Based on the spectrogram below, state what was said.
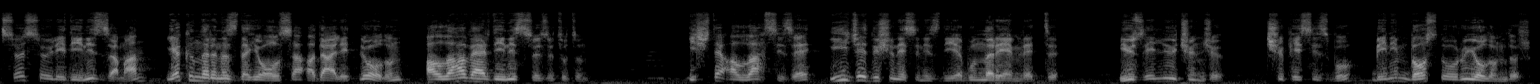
Söz söylediğiniz zaman yakınlarınız dahi olsa adaletli olun, Allah'a verdiğiniz sözü tutun. İşte Allah size iyice düşünesiniz diye bunları emretti. 153. Şüphesiz bu benim dost doğru yolumdur.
